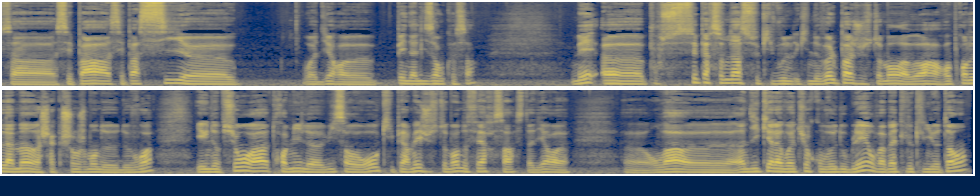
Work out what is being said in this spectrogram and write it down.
ça, c'est pas, c'est pas si, euh, on va dire, euh, pénalisant que ça. Mais pour ces personnes-là, ceux qui, ne veulent pas justement avoir à reprendre la main à chaque changement de, voie, il y a une option à 3800 euros qui permet justement de faire ça. C'est-à-dire, on va indiquer à la voiture qu'on veut doubler, on va mettre le clignotant,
